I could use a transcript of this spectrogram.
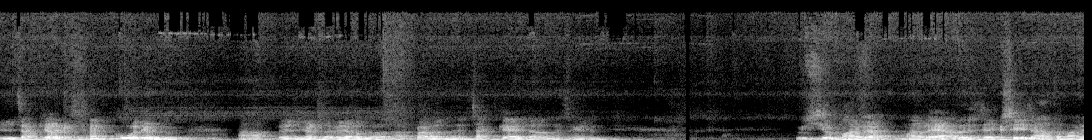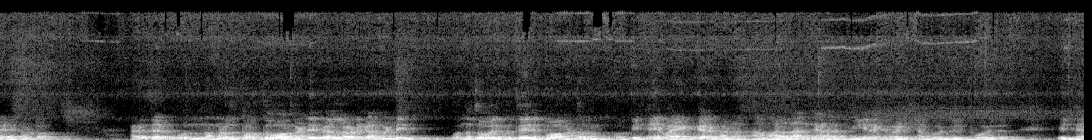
ഈ ചക്കകളൊക്കെ കോലിയുണ്ട് ആ അപ്പൊ എനിക്ക് മനസ്സിലായി വേറെന്തോ വന്നു. അപ്പോഴാണ് ചക്കയായിട്ടാണ് വന്നത് വിഷു മഴ മഴയാണ് ഒരു രക്ഷയില്ലാത്ത മഴയായിരുന്നു കേട്ടോ. അതായത് ഒന്ന് നമ്മളൊന്ന് പുറത്ത് പോകാൻ വേണ്ടി വെള്ളം എടുക്കാൻ വേണ്ടി ഒന്ന് തോരുമ്പോഴത്തേനും പോകാൻ തുടങ്ങും. പിന്നെ ഭയങ്കര മഴ. ആ മഴ നനഞ്ഞാണ് മീനൊക്കെ മേടിക്കാൻ പോയിട്ട് പോയത്. പിന്നെ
